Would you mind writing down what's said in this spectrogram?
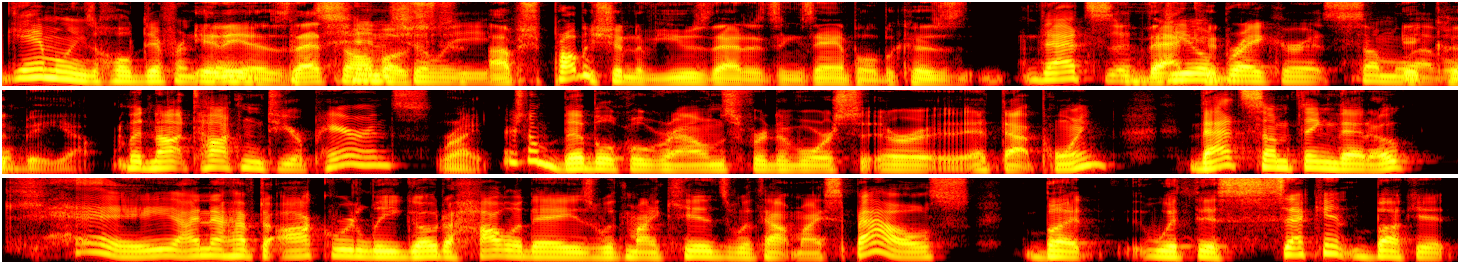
gambling's a whole different It thing. is. That's almost. I probably shouldn't have used that as an example because that's a that deal could- breaker at some level. it could be. Yeah. But not talking to your parents. Right. There's no biblical grounds for divorce or at that point. That's something that okay, I now have to awkwardly go to holidays with my kids without my spouse, but with this second bucket,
